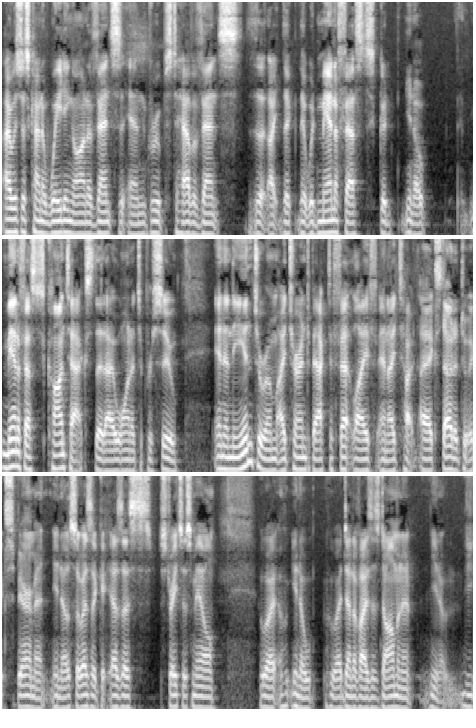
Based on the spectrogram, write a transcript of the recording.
I was just kind of waiting on events and groups to have events that I that, that would manifest good, you know, manifest contacts that I wanted to pursue. And in the interim, I turned back to FetLife and I, t- I started to experiment, you know. So as a as a straight cis male who uh, I, you know who identifies as dominant, you know,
